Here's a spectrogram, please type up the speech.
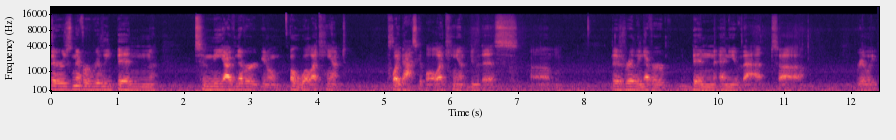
there's never really been to me. I've never you know oh well I can't play basketball. I can't do this. Um, there's really never been any of that uh, really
